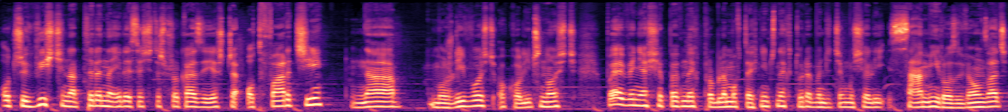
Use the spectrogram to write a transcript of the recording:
Oczywiście na tyle, na ile jesteście też przy okazji jeszcze otwarci na możliwość, okoliczność pojawienia się pewnych problemów technicznych, które będziecie musieli sami rozwiązać,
